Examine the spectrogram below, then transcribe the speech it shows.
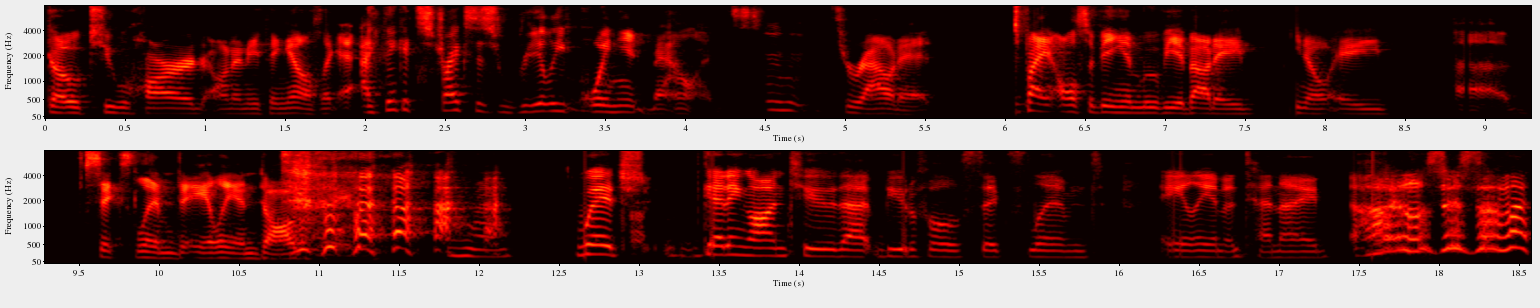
go too hard on anything else. Like I- think it strikes this really poignant balance Mhm. throughout it, despite also being a movie about a you know a uh, six-limbed alien dog thing. Mhm. Which, getting on to that beautiful six-limbed alien antennae, I love her so much.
